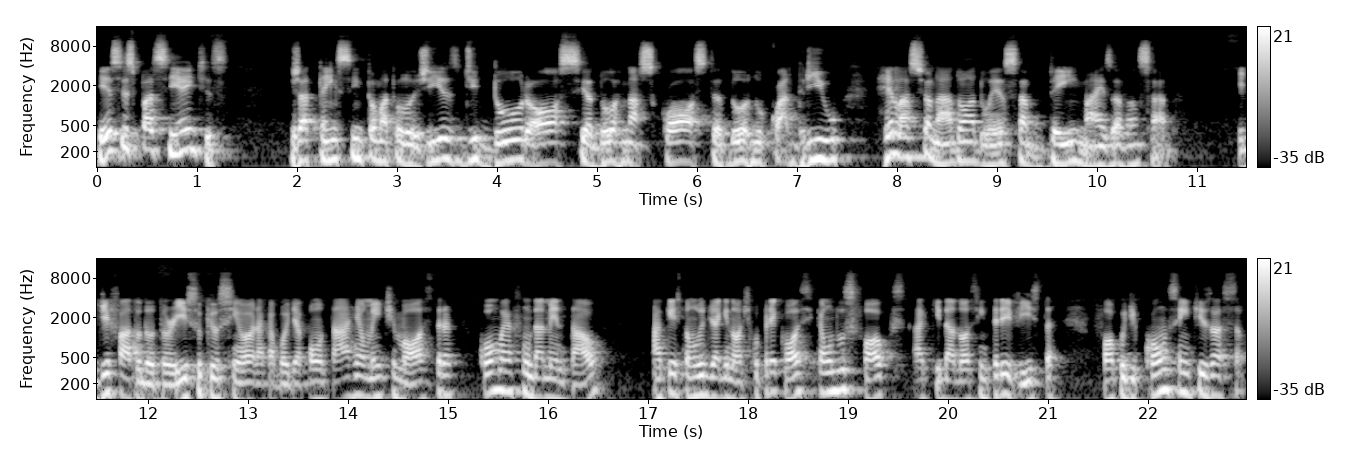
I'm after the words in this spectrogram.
Esses pacientes já tem sintomatologias de dor óssea, dor nas costas, dor no quadril, relacionado a uma doença bem mais avançada. E de fato, doutor, isso que o senhor acabou de apontar realmente mostra como é fundamental a questão do diagnóstico precoce, que é um dos focos aqui da nossa entrevista, foco de conscientização.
